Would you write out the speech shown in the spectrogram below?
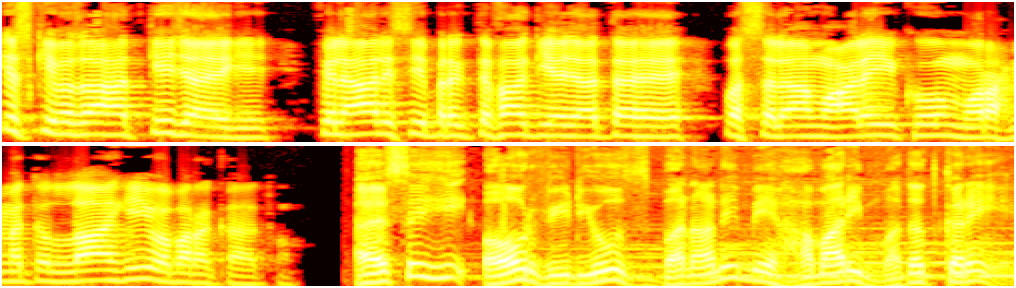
इसकी वजाहत की जाएगी। फ़िलहाल इसी पर इतफा किया जाता है। वालकम वरहमल वर्क ऐसे ही और वीडियोस बनाने में हमारी मदद करें।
